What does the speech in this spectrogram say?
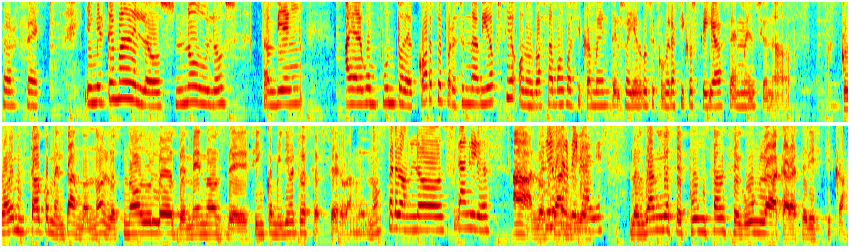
Perfecto. Y en el tema de los nódulos, también hay algún punto de corte para hacer una biopsia o nos basamos básicamente en los hallazgos ecográficos que ya se han mencionado. Como habíamos estado comentando, ¿no? Los nódulos de menos de 5 milímetros se observan, ¿no? Perdón, los ganglios. Ah, los ganglios ganglios. cervicales. Los ganglios se punzan según la característica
